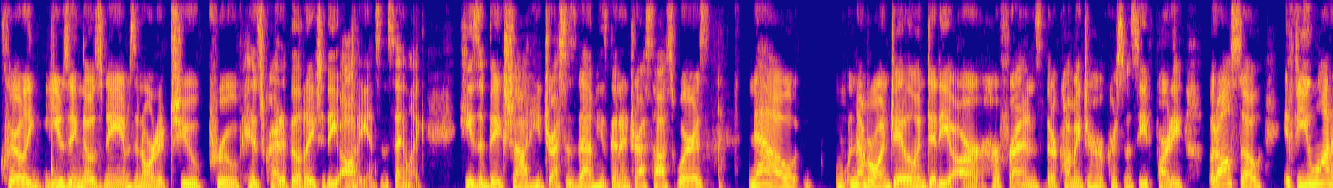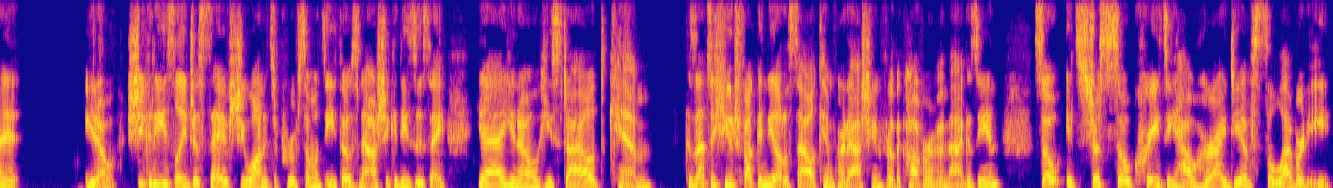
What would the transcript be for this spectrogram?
clearly using those names in order to prove his credibility to the audience and saying like he's a big shot, he dresses them, he's going to dress us. Whereas now, number one, J Lo and Diddy are her friends; they're coming to her Christmas Eve party. But also, if you want to, you know, she could easily just say if she wanted to prove someone's ethos now, she could easily say, yeah, you know, he styled Kim. Because that's a huge fucking deal to style Kim Kardashian for the cover of a magazine. So it's just so crazy how her idea of celebrity,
